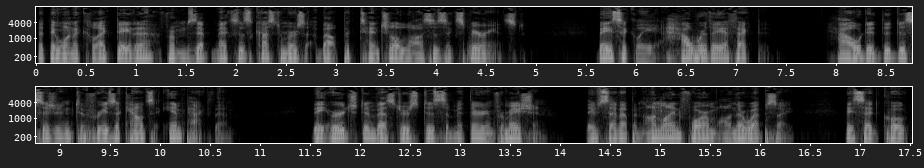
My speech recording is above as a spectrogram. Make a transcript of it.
that they want to collect data from ZipMex's customers about potential losses experienced. Basically, how were they affected? How did the decision to freeze accounts impact them? They urged investors to submit their information. They've set up an online forum on their website. They said, quote,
